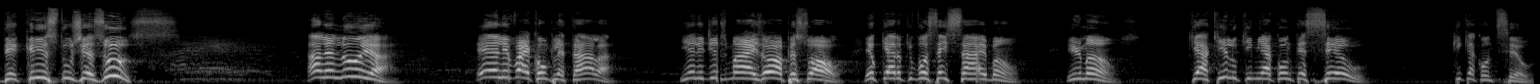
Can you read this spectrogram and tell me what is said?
de Cristo Jesus. Aleluia! Ele vai completá-la. E ele diz mais: ó, oh, pessoal, eu quero que vocês saibam, irmãos, que aquilo que me aconteceu, o que, que aconteceu?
